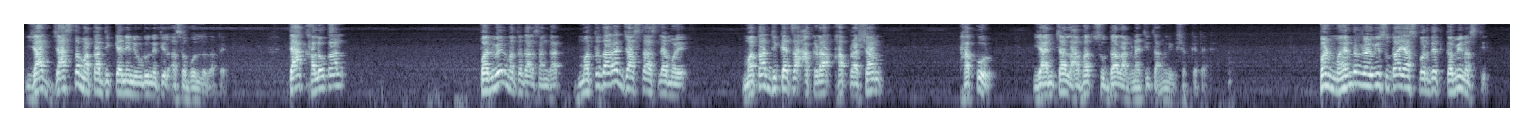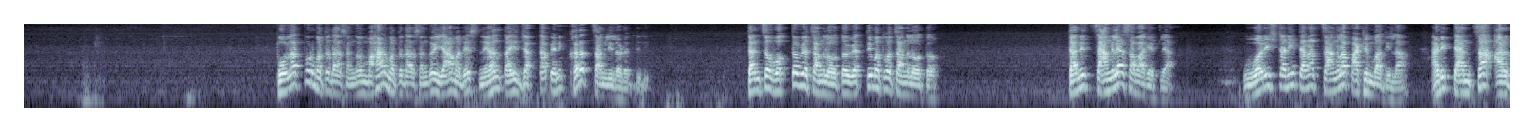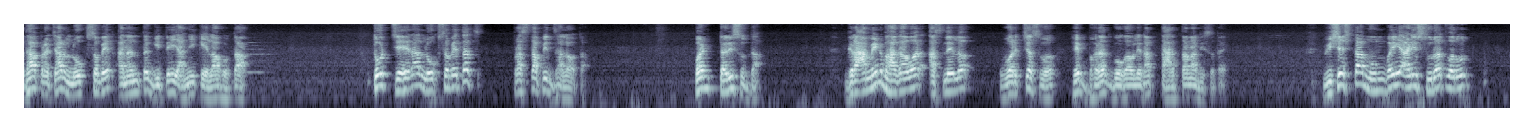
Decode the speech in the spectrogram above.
या जास्त मताधिक्याने निवडून येतील असं बोललं जात आहे त्या खालोखाल पनवेल मतदारसंघात मतदारच जास्त असल्यामुळे मताधिक्याचा आकडा हा प्रशांत ठाकूर यांच्या लाभात सुद्धा लागण्याची चांगली शक्यता आहे. पण महेंद्र दळवी सुद्धा या स्पर्धेत कमी नसतील. पोलादपूर मतदारसंघ महाड मतदारसंघ यामध्ये स्नेहलताई जगताप यांनी खरंच चांगली लढत दिली. त्यांचं वक्तव्य चांगलं होतं व्यक्तिमत्व चांगलं होतं. त्यांनी चांगल्या सभा घेतल्या. वरिष्ठांनी त्यांना चांगला पाठिंबा दिला आणि त्यांचा अर्धा प्रचार लोकसभेत अनंत गीते यांनी केला होता. तो चेहरा लोकसभेतच प्रस्थापित झाला होता. पण तरी सुद्धा ग्रामीण भागावर असलेलं वर्चस्व हे भरत गोगावलेंना तारताना दिसत आहे. विशेषतः मुंबई आणि सुरतवरून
